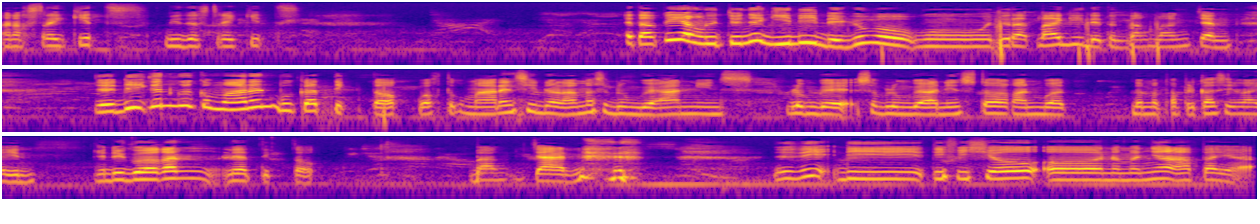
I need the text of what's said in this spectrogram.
Anak Stray Kids leader Stray Kids. Eh tapi yang lucunya gini deh gue mau mau curhat lagi deh tentang Bang Chan. Jadi kan gue kemarin buka TikTok waktu kemarin sih udah lama sebelum gue anins belum gue sebelum gue uninstall kan buat download aplikasi lain. Jadi gue kan lihat TikTok. Bang Chan. Jadi di TV show uh, namanya apa ya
